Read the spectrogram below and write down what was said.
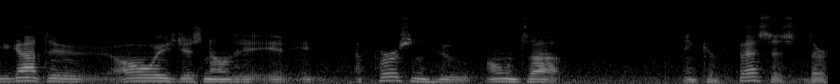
you got to always just know that it, it, it a person who owns up and confesses their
